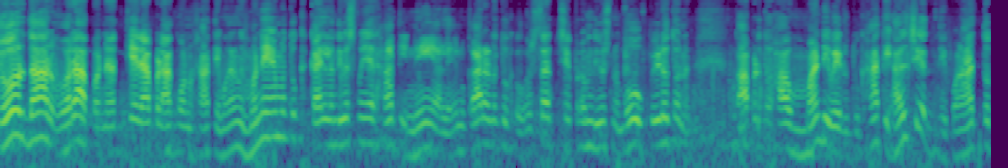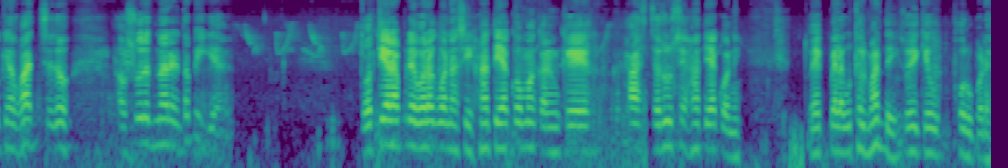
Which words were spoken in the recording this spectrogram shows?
જોરદાર વરાપ. અને અત્યારે આપણે આંકોનું સાથી કારણ મને એમ હતું કે કાલના દિવસમાં યાર હાથી નહીં હાલે. એનું કારણ હતું કે વરસાદ છે, પરમ દિવસનો બહુ પીડો હતો ને, તો આપણે તો હાવ માંડી વેર્યું હતું હાથી હાલશે જ નહીં. પણ આજ તો ક્યાં વાત છે, જો. હાવ સુરત નારાયણ તપી ગયા. તો અત્યારે આપણે વરગવાના છીએ હાથી આંકોમાં કારણ કે ખાસ જરૂર છે હાથી આંકવાની. તો એક પહેલાં ઉથલ મારી દઈ જોઈએ કેવું ફોરું પડે.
